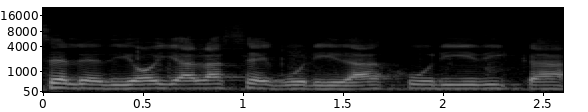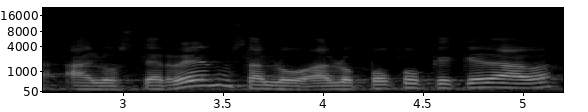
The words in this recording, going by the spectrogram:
se le dio ya la seguridad jurídica a los terrenos, a lo, a lo poco que quedaba,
